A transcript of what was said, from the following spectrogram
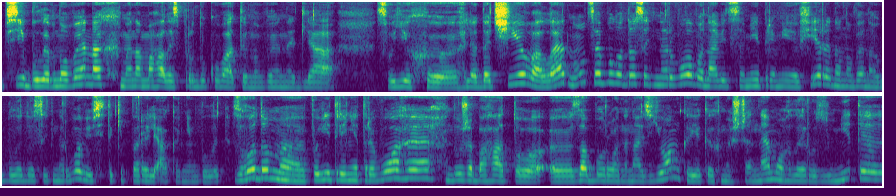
Всі були в новинах. Ми намагались продукувати новини для своїх е, глядачів, але ну це було досить нервово. Навіть самі прямі ефіри на новинах були досить нервові. Всі такі перелякані були. Згодом е, повітряні тривоги, дуже багато е, заборони на зйомки, яких ми ще не могли розуміти.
